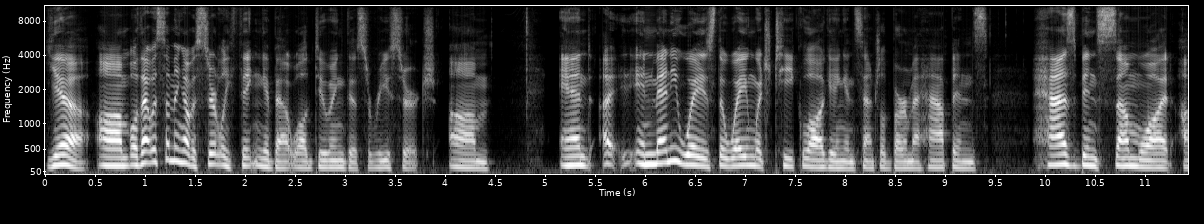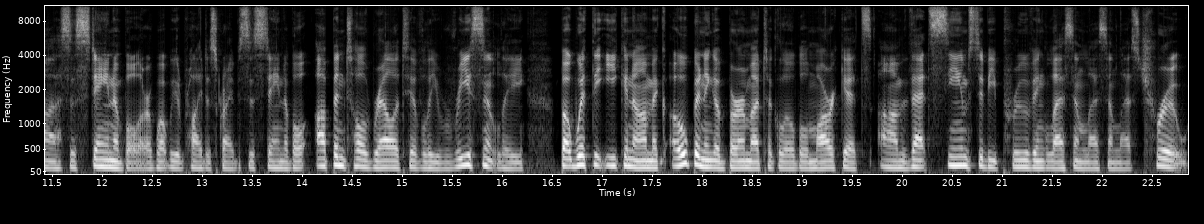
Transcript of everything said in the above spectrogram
Yeah, um, well, that was something I was certainly thinking about while doing this research. Um, and uh, in many ways, the way in which teak logging in central Burma happens has been somewhat uh, sustainable, or what we would probably describe as sustainable, up until relatively recently. But with the economic opening of Burma to global markets, um, that seems to be proving less and less and less true.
